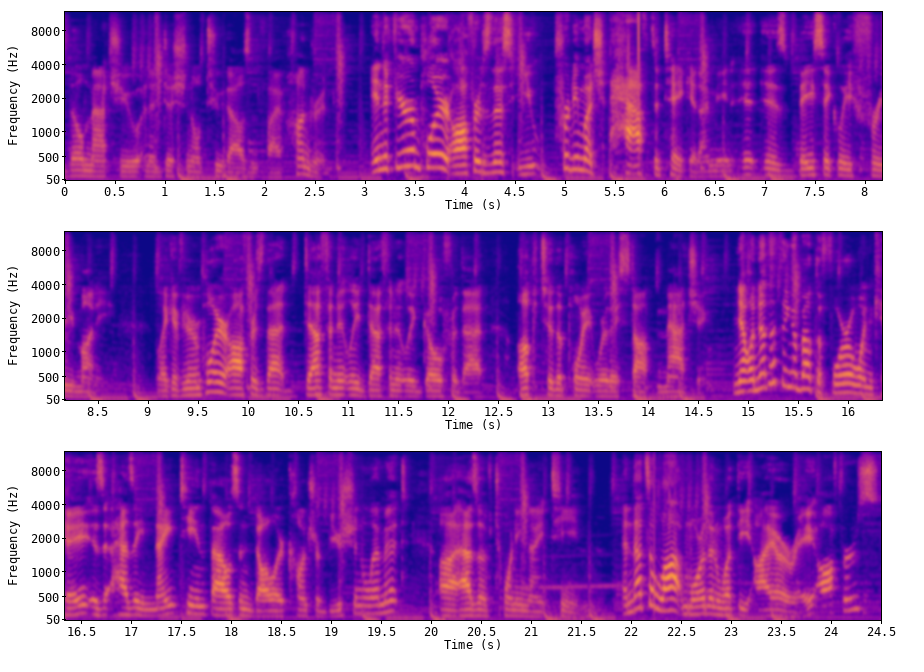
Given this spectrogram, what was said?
they'll match you an additional 2,500. And if your employer offers this, you pretty much have to take it. I mean, it is basically free money. Like if your employer offers that, definitely, definitely go for that up to the point where they stop matching. Now, another thing about the 401k is it has a $19,000 contribution limit uh, as of 2019. And that's a lot more than what the IRA offers.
